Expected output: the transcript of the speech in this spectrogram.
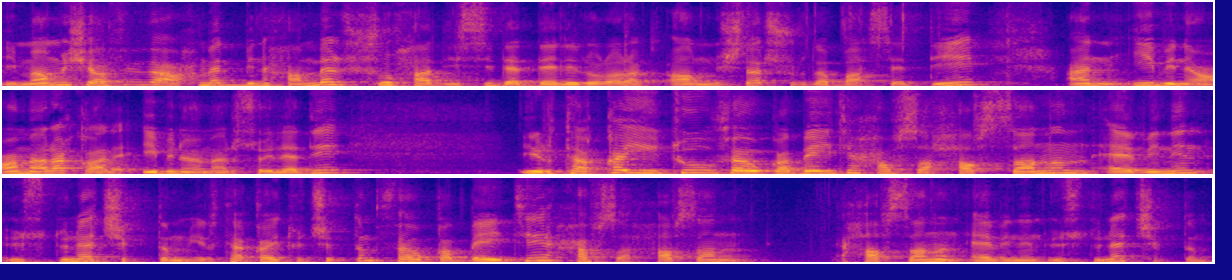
İmam-ı Şafii ve Ahmet bin Hanbel şu hadisi de delil olarak almışlar. Şurada bahsettiği an İbni Ömer'e kale. İbni Ömer söyledi. İrtakaytu fevka beyti Hafsa. Hafsa'nın evinin üstüne çıktım. İrtakaytu çıktım fevka beyti Hafsa. Hafsa'nın Hafsa'nın evinin üstüne çıktım.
